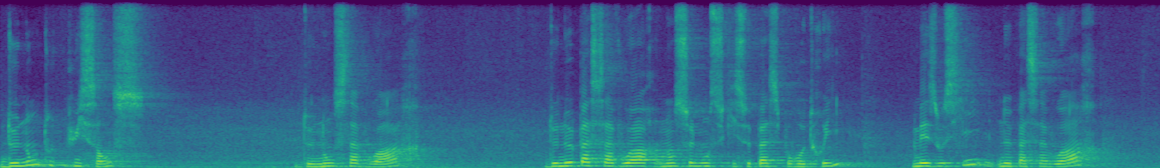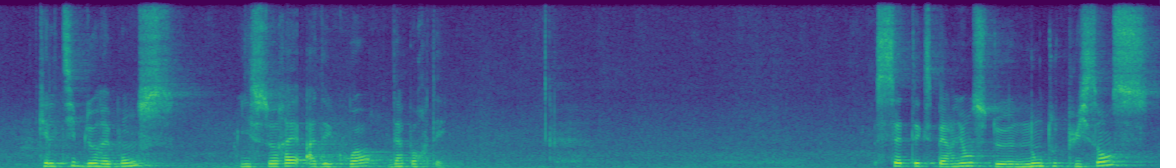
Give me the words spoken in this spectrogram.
de non-toute-puissance, de non-savoir, de ne pas savoir non seulement ce qui se passe pour autrui, mais aussi ne pas savoir quel type de réponse il serait adéquat d'apporter. Cette expérience de non-toute-puissance,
